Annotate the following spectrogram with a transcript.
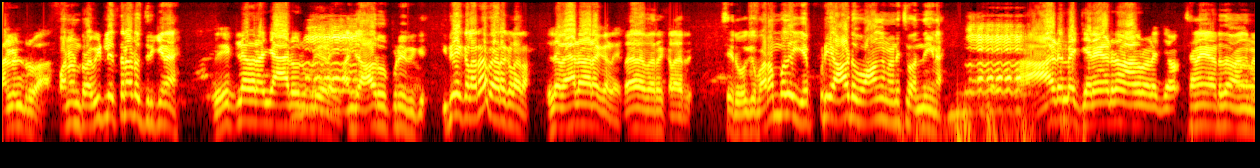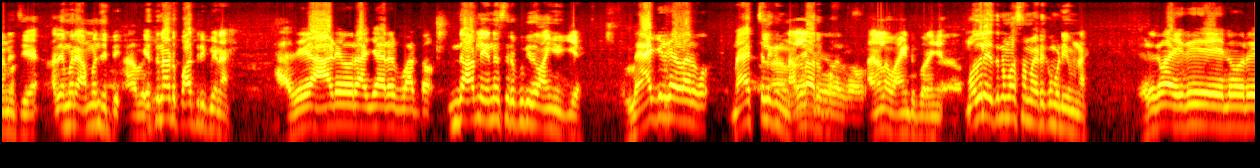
பன்னெண்டு ரூபா. பன்னெண்டு ரூபா. வீட்டுல எத்தனை ஆடு வச்சிருக்கீங்க? வீட்டுல ஒரு அஞ்சு ஆறு உருப்படி அஞ்சு ஆறு உருப்படி இருக்கு. இதே கலரா வேற கலரா இல்ல வேற வேற கலர் வேற வேற கலர் சரி ஓகே வரும்போது எப்படி ஆடு வாங்க நினைச்சு வந்தீங்கண்ணே? ஆடுனா சென்னை ஆடு தான் வாங்கணும்னு நினைச்சோம். சனை ஆடு தான் வாங்க நினைச்சு. அதே மாதிரி அமைஞ்சிட்டு. எத்தனை ஆடு பாத்திருப்பீங்க அதே ஆடு ஒரு அஞ்சாறு பார்த்தோம். இந்த ஆடுல என்ன சிறப்புக்கு இதை வாங்கிருக்கீங்க மேட்சுக்கு நல்லா இருக்கும் மேட்ச்லுக்கு நல்லா இருக்கும் அதனால வாங்கிட்டு போறீங்க. முதல்ல எத்தனை மாசமா எடுக்க முடியும்ண்ணே? எடுக்கலாம். இது இன்னும் ஒரு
